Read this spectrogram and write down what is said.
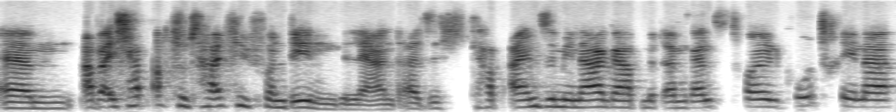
Ähm, aber ich habe auch total viel von denen gelernt. Also ich habe ein Seminar gehabt mit einem ganz tollen Co-Trainer,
